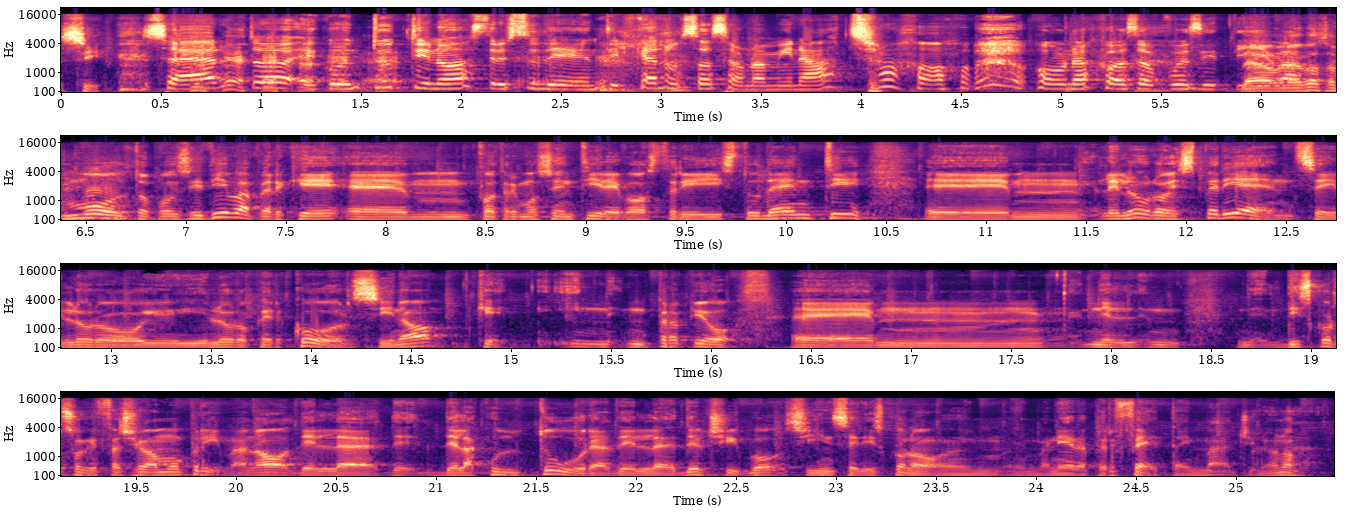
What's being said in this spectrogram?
Sì. Certo, e con tutti i nostri studenti, il che non so se è una minaccia o una cosa positiva. È una cosa molto positiva perché ehm, potremo sentire i vostri studenti, ehm, le loro esperienze, i loro, i loro percorsi, no? che in, in proprio ehm, nel, nel, discorso che facevamo prima no? del, de, della cultura del, del, cibo si inseriscono in, in maniera perfetta, immagino. No?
